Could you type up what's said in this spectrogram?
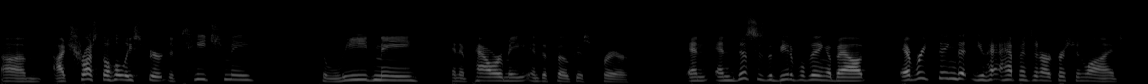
um, I trust the Holy Spirit to teach me, to lead me, and empower me into focused prayer. And, and this is the beautiful thing about everything that you ha- happens in our Christian lives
